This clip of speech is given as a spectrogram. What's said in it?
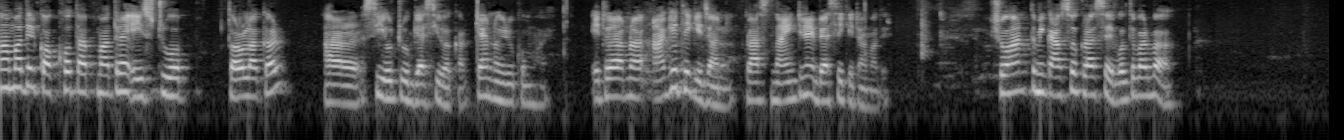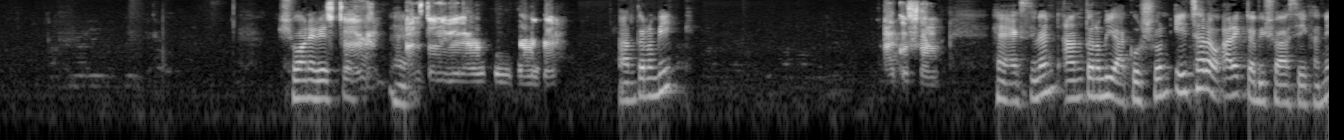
আমাদের কক্ষ তাপমাত্রা এইচ টু তরল আকার আর সিও টু গ্যাসীয় আকার? কেন এরকম হয়? এটা আমরা আগে থেকে জানি। ক্লাস নাইনটিনের বেসিক এটা আমাদের। সোহান তুমি কাছো ক্লাসে বলতে পারবা? সোহানের রেসপন্স হ্যাঁ। আন্তনবিক আকর্ষণ। হ্যাঁ এক্সিলেন্ট আন্তনবিক আকর্ষণ। এছাড়াও আরেকটা বিষয় আছে এখানে।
